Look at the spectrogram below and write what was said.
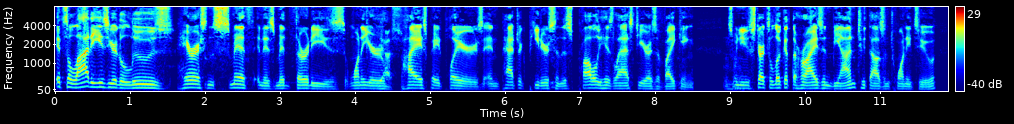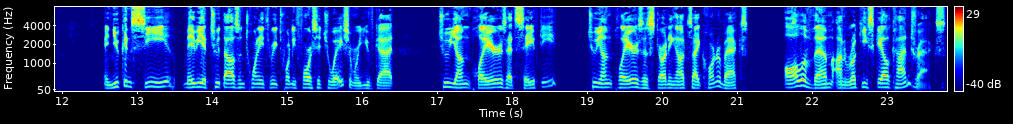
It's a lot easier to lose Harrison Smith in his mid 30s, one of your yes. highest paid players, and Patrick Peterson. This is probably his last year as a Viking. Mm-hmm. So when you start to look at the horizon beyond 2022, and you can see maybe a 2023 24 situation where you've got two young players at safety, two young players as starting outside cornerbacks all of them on rookie scale contracts.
